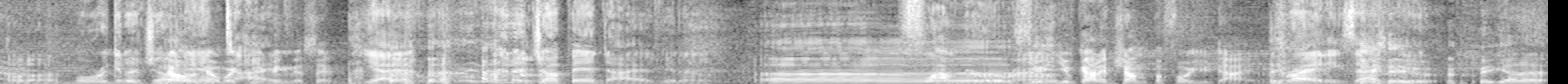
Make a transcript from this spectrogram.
Hold on. Well, we're gonna jump. No, and no, we're dive. keeping this in. Yeah, we're we're gonna jump and dive. You know, Uh, Flounder around. You, you've got to jump before you dive. right? Exactly. do. We gotta.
